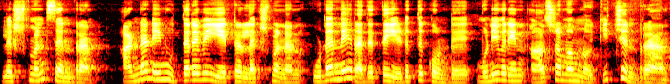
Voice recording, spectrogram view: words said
லக்ஷ்மண் சென்றான். அண்ணனின் உத்தரவை ஏற்ற லக்ஷ்மணன் உடனே ரதத்தை எடுத்துக்கொண்டு முனிவரின் ஆசிரமம் நோக்கி சென்றான்.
